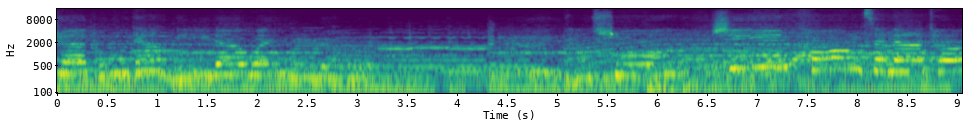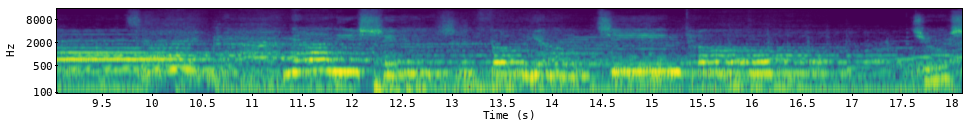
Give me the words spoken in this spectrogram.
觉不到你的温柔告诉我星空在哪头哪里是否有尽头？就像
